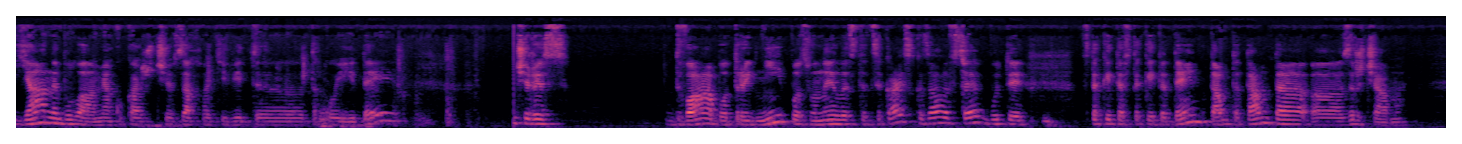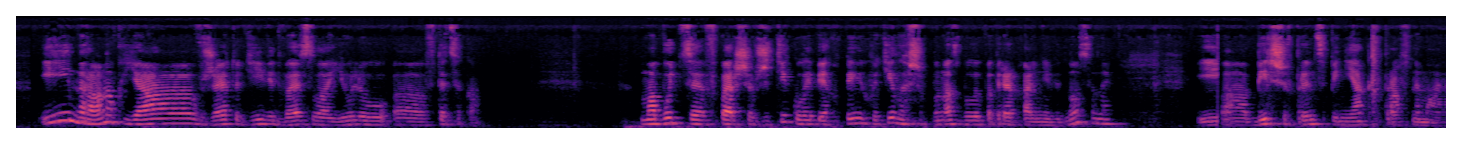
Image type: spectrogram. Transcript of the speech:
Я не була, м'яко кажучи, в захваті від такої ідеї. Через два або три дні позвонили з ТЦК і сказали, все, будьте в такий-то, в такий-то день, там-то е, з речами. І на ранок я вже тоді відвезла Юлю е, в ТЦК. Мабуть, це вперше в житті, коли б я хотіла, щоб у нас були патріархальні відносини. І більше, в принципі, ніяких прав немає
